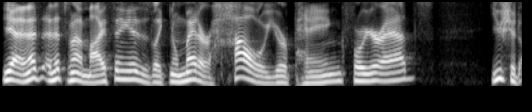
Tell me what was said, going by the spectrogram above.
Yeah, and that's and that's what my thing is is like no matter how you're paying for your ads, you should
